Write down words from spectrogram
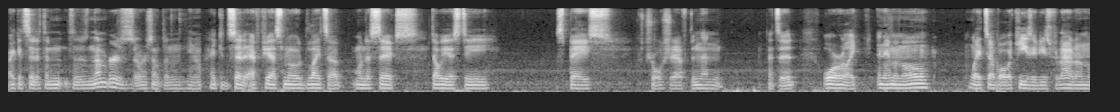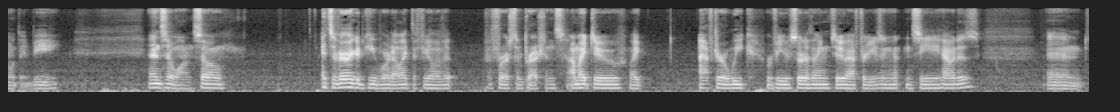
I could set it to, those numbers or something, you know. I could set FPS mode, lights up, 1 to 6, WSD, space, control shift, and then that's it. Or like an MMO, lights up all the keys I'd use for that, I don't know what they'd be. And so on. So, it's a very good keyboard, I like the feel of it for first impressions. I might do, like, after a week review sort of thing, too, after using it and see how it is. And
